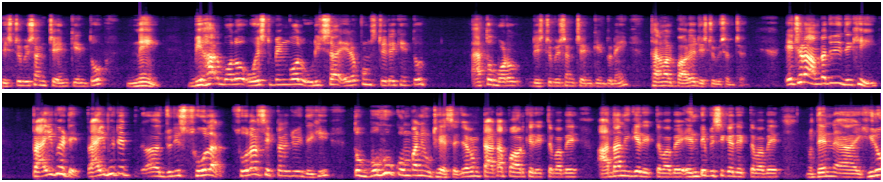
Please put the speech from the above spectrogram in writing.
ডিস্ট্রিবিউশন চেন কিন্তু নেই। বিহার বলো ওয়েস্ট বেঙ্গল উড়িষ্যা, এরকম স্টেটে কিন্তু এত বড় ডিস্ট্রিবিউশন চেন কিন্তু নেই থার্মাল পাওয়ারের ডিস্ট্রিবিউশন চেন এছাড়া আমরা যদি দেখি প্রাইভেটে প্রাইভেটে যদি সোলার সোলার সেক্টরে যদি দেখি, তো বহু কোম্পানি উঠে এসে যেরকম টাটা পাওয়ারকে দেখতে পাবে আদানিকে দেখতে পাবে এনটিপিসিকে দেখতে পাবে দেন হিরো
